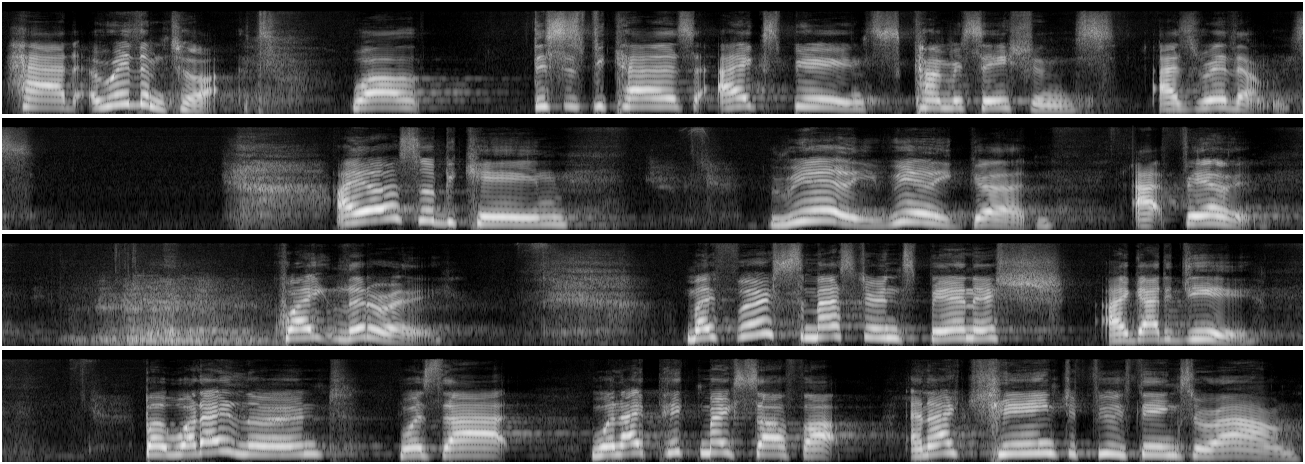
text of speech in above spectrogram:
had a rhythm to it. Well, this is because I experience conversations as rhythms. I also became really, really good at failing, quite literally. My first semester in Spanish, I got a D. But what I learned was that when I picked myself up and I changed a few things around,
